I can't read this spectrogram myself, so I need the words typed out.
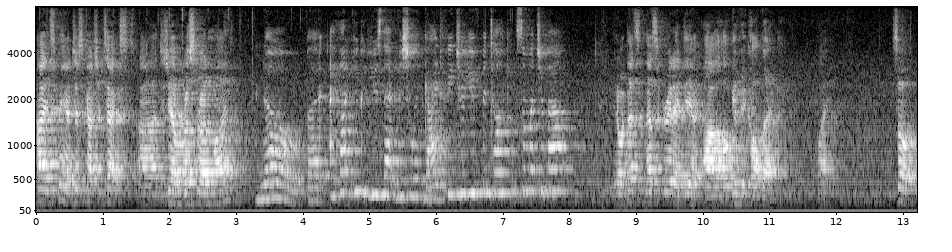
Hi, it's me. I just got your text. Uh, did you have a restaurant in mind? No, but I thought you could use that Michelin guide feature you've been talking so much about. You know what? That's that's a great idea. I'll, I'll give you a call back. Bye. So,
